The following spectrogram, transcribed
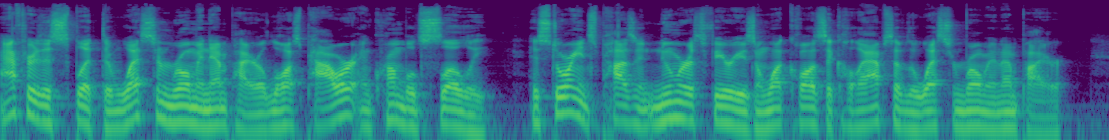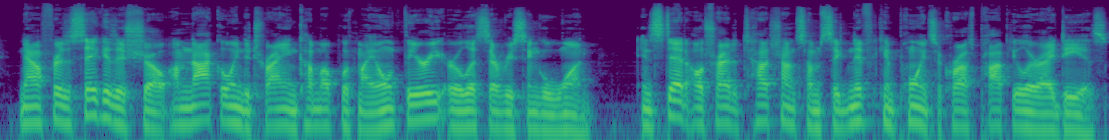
After this split, the Western Roman Empire lost power and crumbled slowly. Historians posit numerous theories on what caused the collapse of the Western Roman Empire. Now, for the sake of this show, I'm not going to try and come up with my own theory or list every single one. Instead, I'll try to touch on some significant points across popular ideas.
